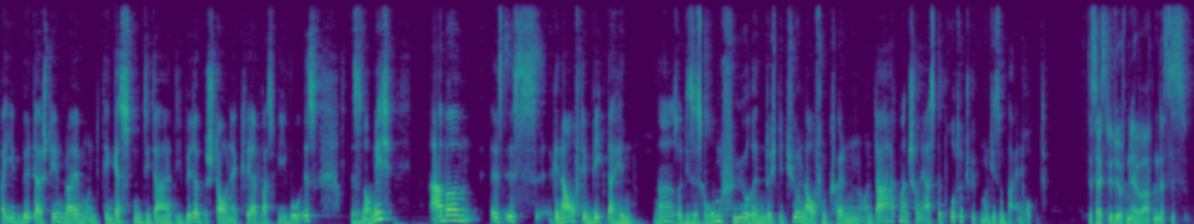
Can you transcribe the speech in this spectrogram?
bei jedem Bild da stehen bleiben und den Gästen, die da die Bilder bestaunen, erklärt, was wie wo ist. Das ist noch nicht, aber es ist genau auf dem Weg dahin. Ne? So dieses Rumführen, durch die Türen laufen können. Und da hat man schon erste Prototypen und die sind beeindruckend. Das heißt, wir dürfen erwarten, dass es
